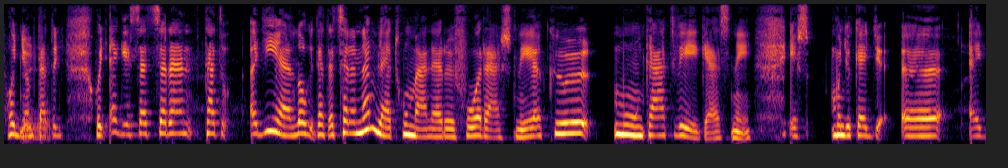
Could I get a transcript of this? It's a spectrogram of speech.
hogy Igen. tehát, hogy, hogy egész egyszerűen, tehát egy ilyen log, tehát egyszerűen nem lehet humán erőforrás nélkül munkát végezni. És mondjuk egy, egy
